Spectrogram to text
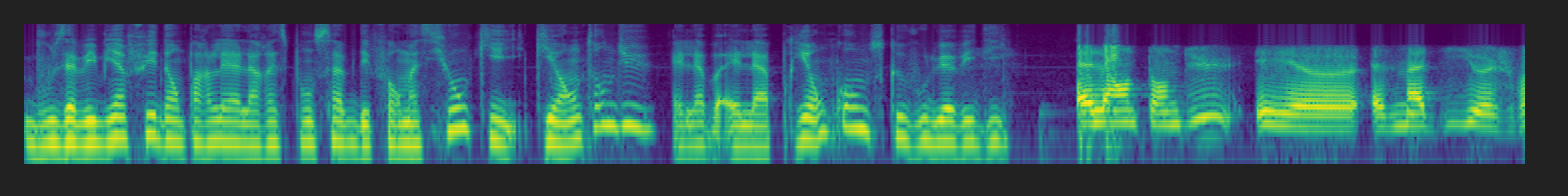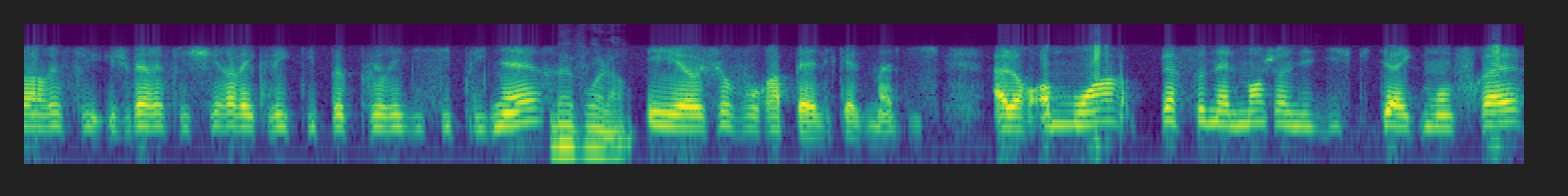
vous avez bien fait d'en parler à la responsable des formations qui, qui a entendu. Elle a, elle a pris en compte ce que vous lui avez dit. Elle a entendu et euh, elle m'a dit euh, je, vais réfl- je vais réfléchir avec l'équipe pluridisciplinaire Ben voilà. et euh, je vous rappelle qu'elle m'a dit. Alors moi, personnellement, j'en ai discuté avec mon frère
